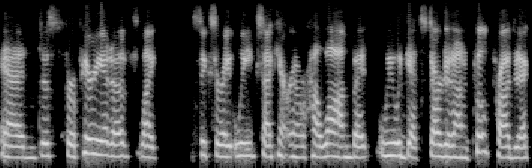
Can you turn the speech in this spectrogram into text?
And just for a period of like six or eight weeks, I can't remember how long, but we would get started on a quilt project.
